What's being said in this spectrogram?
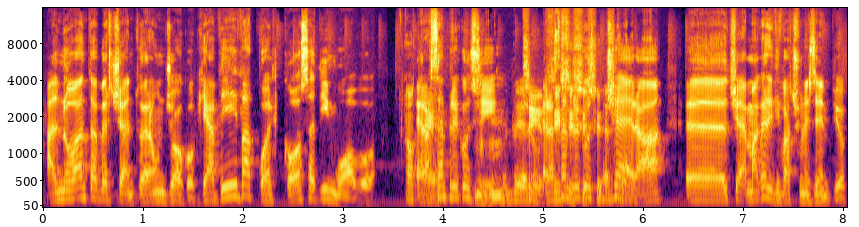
al 90% era un gioco che aveva qualcosa di nuovo. Okay. Era sempre così. Mm-hmm. Sì, Era sì, sempre sì, così. C'era, eh, cioè, magari ti faccio un esempio.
